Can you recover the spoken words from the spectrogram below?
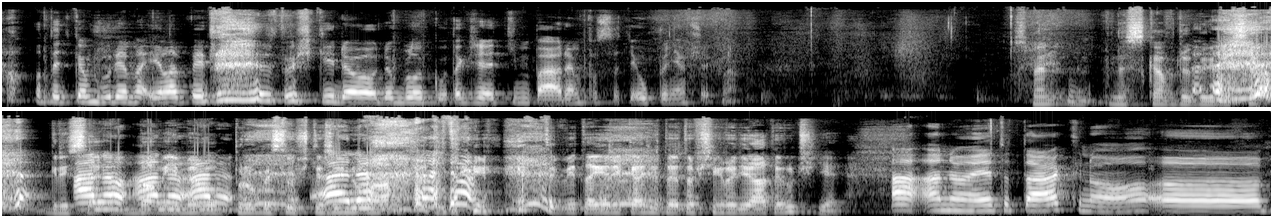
od teďka budeme i lepit stužky do, do bloku, takže tím pádem v podstatě úplně všechno. Jsme dneska v době, kdy se, kdy se ano, bavíme ano, o průmyslu 4.0 ty, ty mi tady říkáš, že to je to všechno děláte ručně. A ano, je to tak, no. Uh,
